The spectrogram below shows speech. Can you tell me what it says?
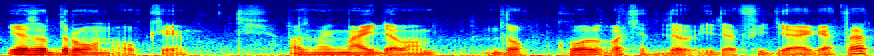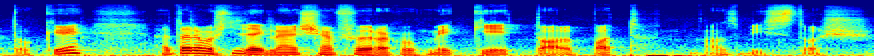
Ja, ez a drón, oké. Okay. Az meg már ide van dokkol, vagy hát ide, ide figyelgetett, oké. Okay. Hát erre most ideglenesen felrakok még két talpat, az biztos.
